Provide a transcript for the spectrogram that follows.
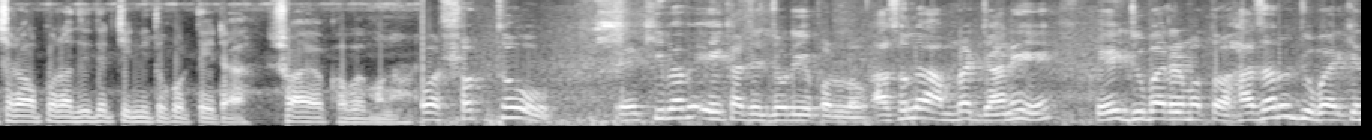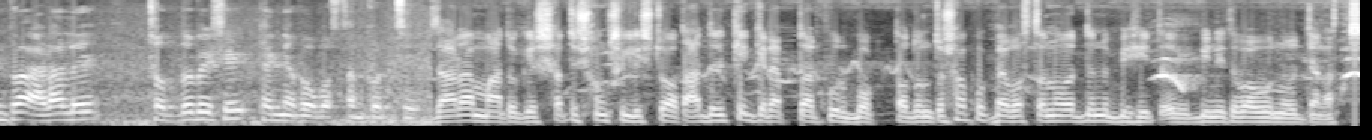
এছাড়া অপরাধীদের চিহ্নিত করতে এটা সহায়ক হবে মনে হয়। সত্ত্বেও কীভাবে এই কাজে জড়িয়ে পড়ল? আসলে আমরা জানি এই জুবাইরের মতো হাজারো জুবাইর কিন্তু আড়ালে ছদ্মবেশে টেকনাফে অবস্থান করছে। যারা মাদকের সাথে সংশ্লিষ্ট তাদেরকে গ্রেপ্তার পূর্বক তদন্ত সফল ব্যবস্থা নেওয়ার জন্য বিহিত বিনীতভাবে অনুরোধ জানাচ্ছি।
